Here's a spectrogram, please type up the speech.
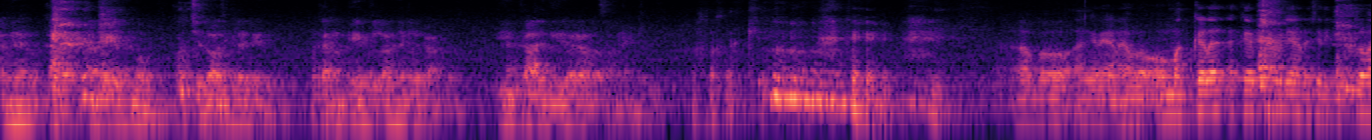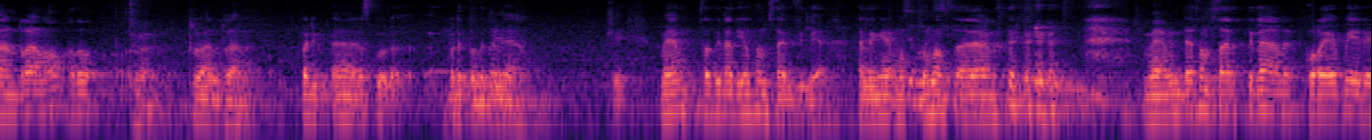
അങ്ങനെ കഥ കഥ എഴുതുമ്പോൾ കുറച്ച് ലോജിക്കലായിട്ട് എഴുതും. കാരണം ഏപ്രിലാണ് ഞങ്ങൾ കാണുന്നത്. ഈ കാൽ നീര് വരാനുള്ള സമയമായിട്ട് അപ്പോ അപ്പോൾ അങ്ങനെയാണ്. അപ്പോൾ മക്കൾ ഒക്കെ എവിടെയാണ് ശരിക്കും? ട്രിവാൻഡ്രാണോ അതോ ട്രിവാൻഡ്രം. ട്രിവാൻഡ്രാണ്? പഠി സ്കൂൾ പഠിത്തത്തിൽ തന്നെയാണ്. ഓക്കെ. മാം സത്യത്തിൽ അധികം സംസാരിച്ചില്ല. അല്ലെങ്കിൽ മൊത്തം. സംസാരമാണ് മാമിന്റെ സംസാരത്തിലാണ് കുറേ പേര്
